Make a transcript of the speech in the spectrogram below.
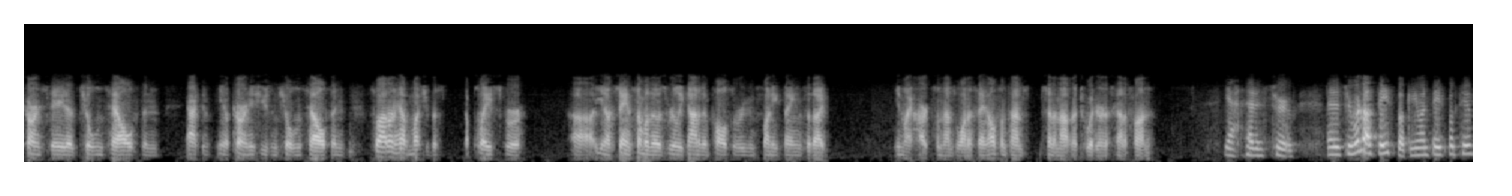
current state of children's health and active, you know, current issues in children's health, and so I don't have much of a, a place for, uh, you know, saying some of those really kind of impulsive or even funny things that I, in my heart, sometimes want to say. I'll sometimes send them out on Twitter, and it's kind of fun. Yeah, that is true. That is true. What about Facebook? Are you on Facebook too?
